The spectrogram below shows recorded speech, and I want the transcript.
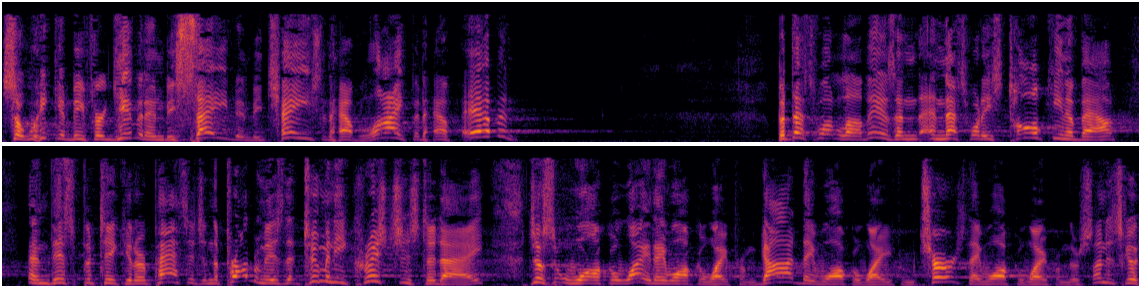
so we could be forgiven and be saved and be changed and have life and have heaven. But that's what love is, and, and that's what he's talking about in this particular passage. And the problem is that too many Christians today just walk away. They walk away from God, they walk away from church, they walk away from their Sunday school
